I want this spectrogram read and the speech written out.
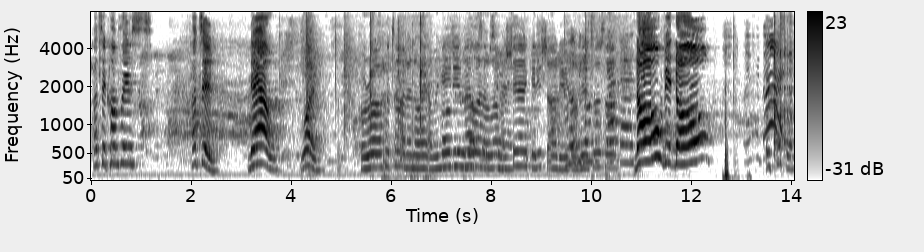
Hudson, come, please. Hudson, now. One. Hurrah, hata, Adonai, Eloheinu, melech haolam, Asher, Kitty, Shadu, I hope you don't Bamitzvah, subscribe, guys. No, Vit, no. I forgot. one.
